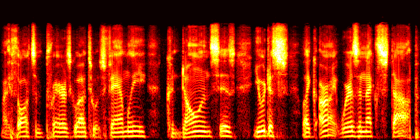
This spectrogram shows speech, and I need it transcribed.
My thoughts and prayers go out to his family. Condolences." You were just like, "All right, where's the next stop?"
